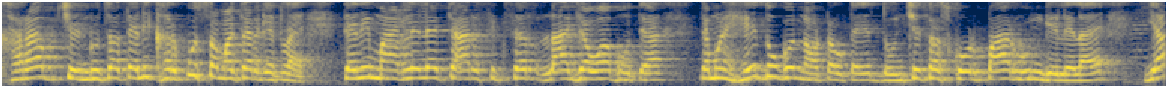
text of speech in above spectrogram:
खराब चेंडूचा त्यांनी खरपूस समाचार घेतला आहे त्यांनी मारलेल्या चार सिक्सर लाजवाब होत्या. त्यामुळे हे दोघं नॉट आऊट आहेत. दोनशेचा स्कोर पार होऊन गेलेला आहे. या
